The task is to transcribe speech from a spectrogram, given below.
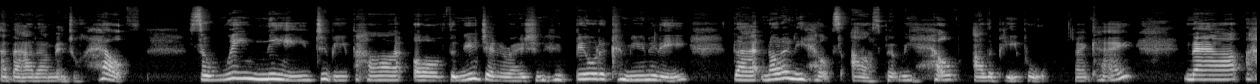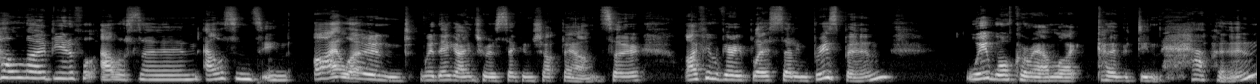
about our mental health. So we need to be part of the new generation who build a community that not only helps us, but we help other people. Okay. Now, hello, beautiful Alison. Alison's in Ireland where they're going through a second shutdown. So I feel very blessed that in Brisbane we walk around like COVID didn't happen,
